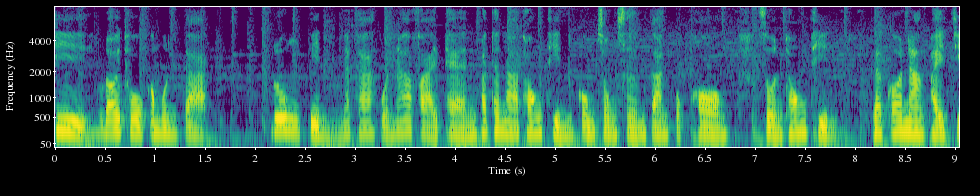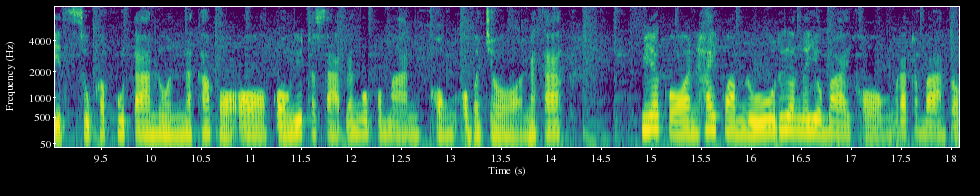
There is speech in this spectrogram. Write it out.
ที่ร้อยโทกมลกาศรุ่งปิ่นนะคะ หัวหน้าฝ่ายแผนพัฒนาท้องถิ่นกรมส่งเสริมการปกครอง ส่วนท้องถิ่น แล้วก็นางภัยจิตสุขภูตานนท์นะคะผออกองยุทธศาสตร์และงบประมาณของอบจนะคะ วิทยากรให้ความรู้เรื่องนโยบายของรัฐบาลต่อ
